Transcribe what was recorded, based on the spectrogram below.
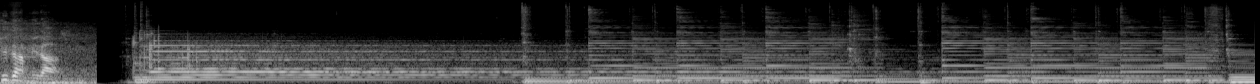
기대합니다. 음.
